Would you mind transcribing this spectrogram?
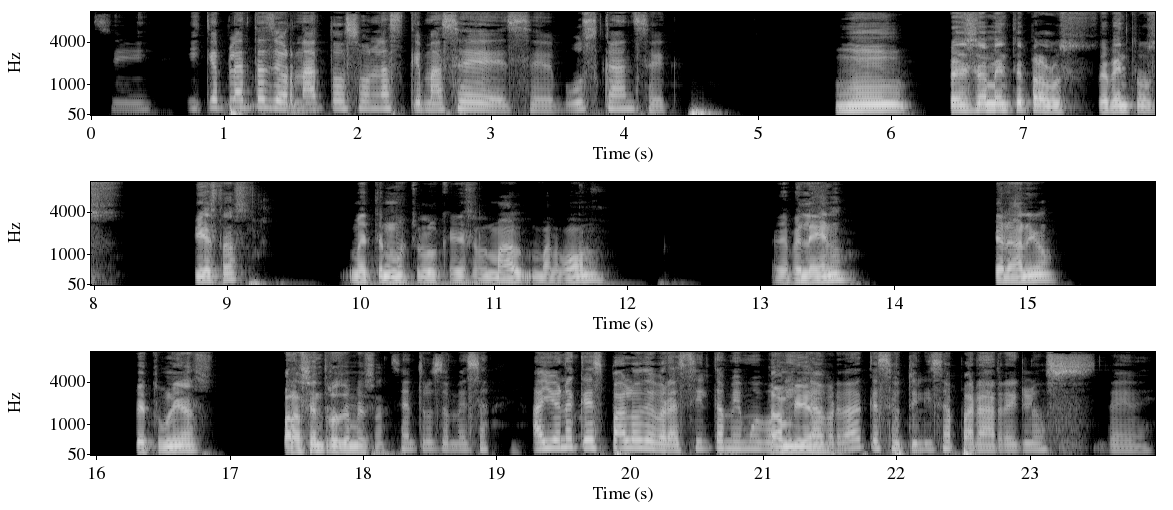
Sí. ¿Y qué plantas de ornato son las que más se, se buscan? Se, Mm, precisamente para los eventos, fiestas, meten mucho lo que es el mal, malgón, eh, Belén, geranio, petunias, para centros de mesa. centros de mesa. Hay una que es palo de Brasil también muy bonita, También. ¿verdad? Que se utiliza para arreglos de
